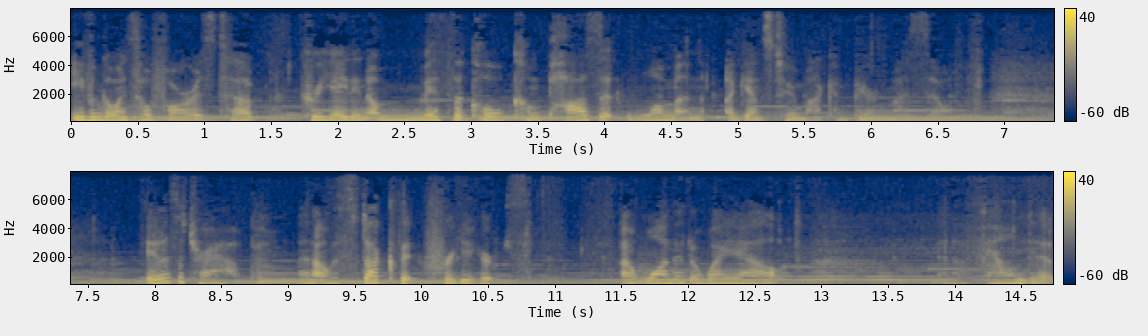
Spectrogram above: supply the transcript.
even going so far as to creating a mythical composite woman against whom I compared myself. It was a trap, and I was stuck there for years. I wanted a way out, and I found it.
